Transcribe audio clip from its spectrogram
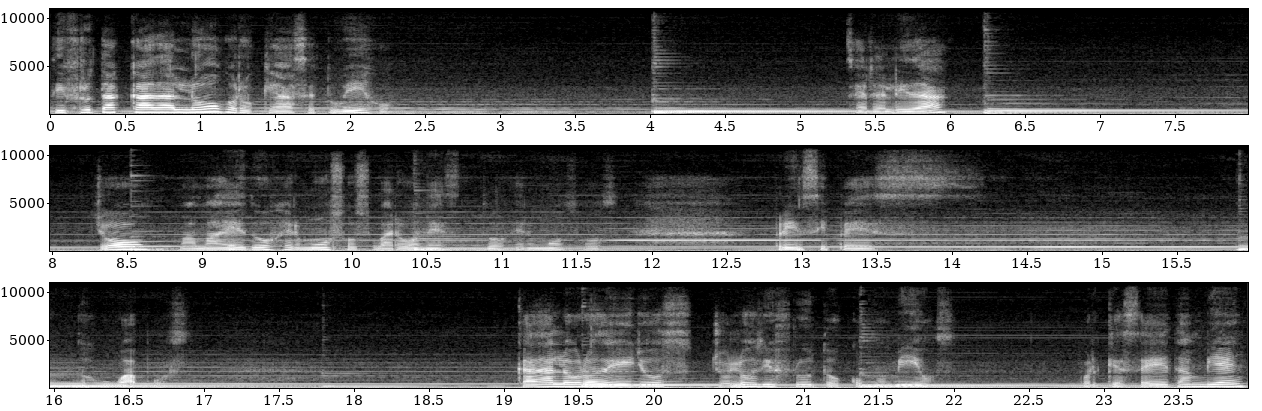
Disfruta cada logro que hace tu hijo. En realidad, yo, mamá de dos hermosos varones, dos hermosos príncipes, dos guapos, cada logro de ellos yo los disfruto como míos, porque sé también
